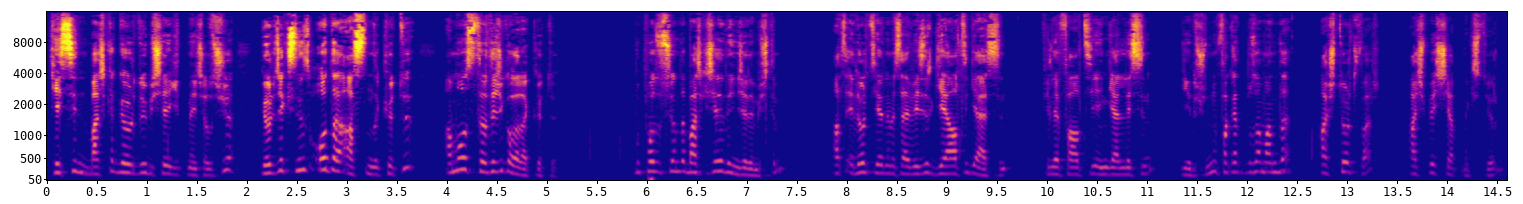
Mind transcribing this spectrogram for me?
Kesin başka gördüğü bir şeye gitmeye çalışıyor. Göreceksiniz o da aslında kötü ama o stratejik olarak kötü. Bu pozisyonda başka şeyleri de incelemiştim. At E4 yerine mesela vezir G6 gelsin. Fil F6'yı engellesin diye düşündüm. Fakat bu zamanda H4 var. H5 yapmak istiyorum.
